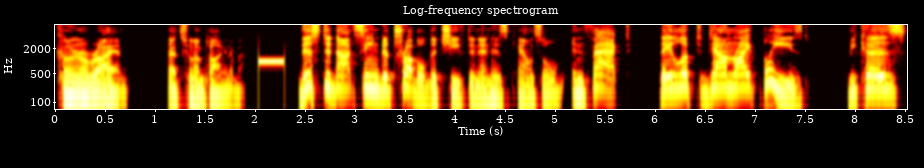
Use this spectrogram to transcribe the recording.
Conan O'Brien. That's who I'm talking about. This did not seem to trouble the chieftain and his council. In fact, they looked downright pleased because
